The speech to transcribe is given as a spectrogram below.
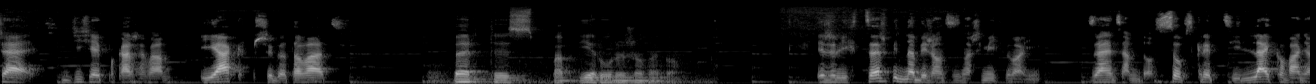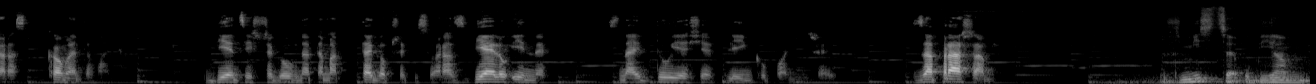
Cześć! Dzisiaj pokażę Wam, jak przygotować. Perty z papieru ryżowego. Jeżeli chcesz być na bieżąco z naszymi filmami, zachęcam do subskrypcji, lajkowania oraz komentowania. Więcej szczegółów na temat tego przepisu oraz wielu innych znajduje się w linku poniżej. Zapraszam! W misce ubijam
